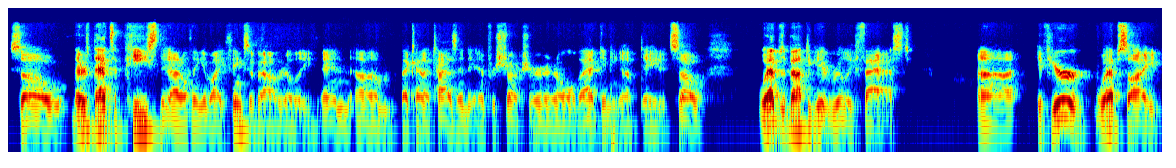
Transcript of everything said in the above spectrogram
so there's that's a piece that i don't think anybody thinks about really and um, that kind of ties into infrastructure and all that getting updated so web's about to get really fast uh, if your website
